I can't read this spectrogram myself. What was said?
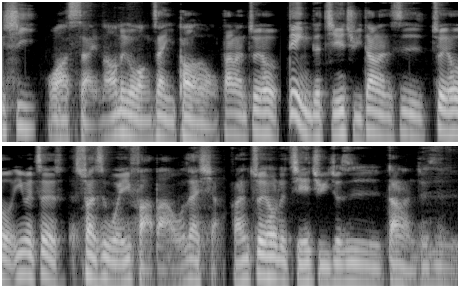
西。哇塞！然后那个网站一炮而红。当然，最后电影的结局当然是最后，因为这算是违法吧。我在想，反正最后的结局就是，当然就是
